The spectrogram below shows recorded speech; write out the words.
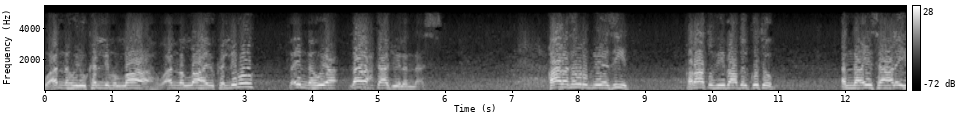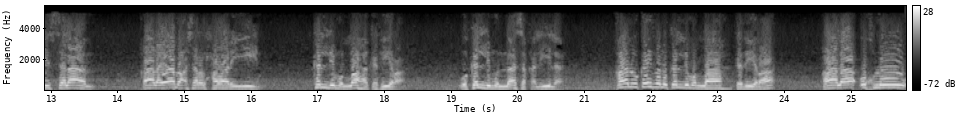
وأنه يكلم الله وأن الله يكلمه فإنه لا يحتاج إلى الناس. قال ثور بن يزيد قرأت في بعض الكتب أن عيسى عليه السلام قال يا معشر الحواريين كلموا الله كثيرا. وكلموا الناس قليلا. قالوا كيف نكلم الله كثيرا؟ قال اخلوا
